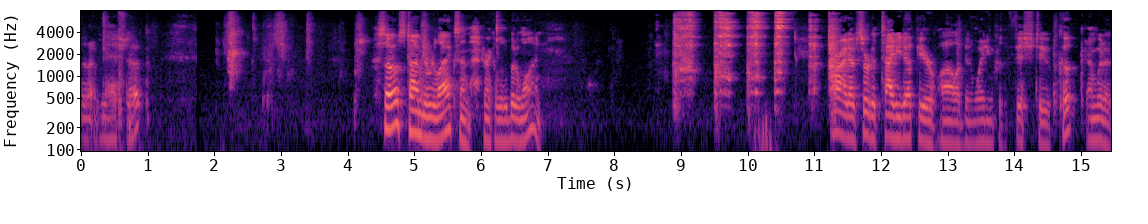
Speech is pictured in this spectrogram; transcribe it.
that I've mashed up. So it's time to relax and drink a little bit of wine. All right, I've sort of tidied up here while I've been waiting for the fish to cook. I'm going to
